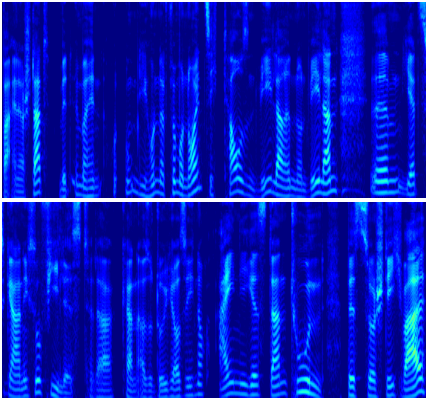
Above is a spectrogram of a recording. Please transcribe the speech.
bei einer Stadt mit immerhin um die 195.000 Wählerinnen und Wählern ähm, jetzt gar nicht so viel ist. Da kann also durchaus sich noch einiges dann tun bis zur Stichwahl.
